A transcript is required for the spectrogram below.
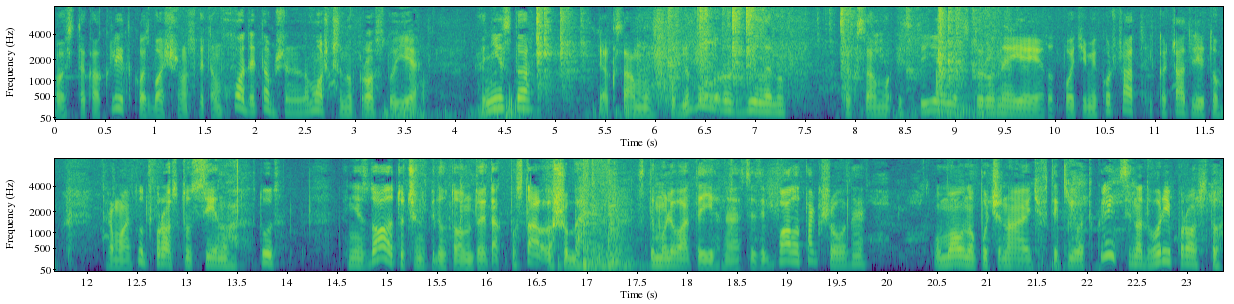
ось така клітка, ось бачите, вона собі там ходить, там ще не намощено, просто є гнізда. Як само тут не було розділено. Так само і з цієї сторони є. є Тут потім і курчат, і качат літом тримають. Тут просто сіно. Тут гніздо, але тут ще не підготовлено, то я так поставив, щоб стимулювати їх нести. Зібувало так, що вони умовно починають в такій от клітці на дворі просто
